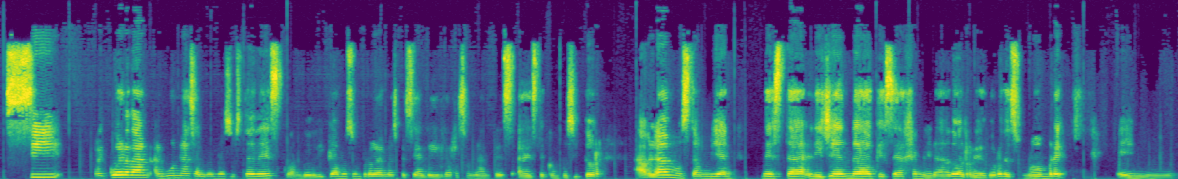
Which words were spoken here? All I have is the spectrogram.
Si recuerdan algunas, algunos de ustedes, cuando dedicamos un programa especial de Islas Resonantes a este compositor, hablamos también de esta leyenda que se ha generado alrededor de su nombre en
